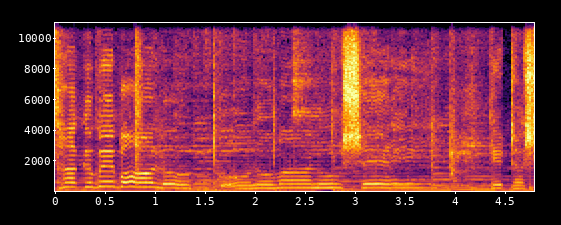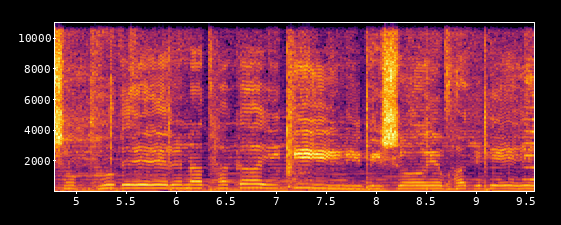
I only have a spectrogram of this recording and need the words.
থাকবে বলো কোন মানুষে? এটা সভ্যদের না থাকাই কি বিষয়ে ভাগ্যে?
